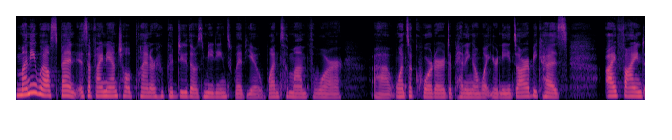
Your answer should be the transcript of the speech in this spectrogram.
Money well spent is a financial planner who could do those meetings with you once a month or uh, once a quarter, depending on what your needs are, because I find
